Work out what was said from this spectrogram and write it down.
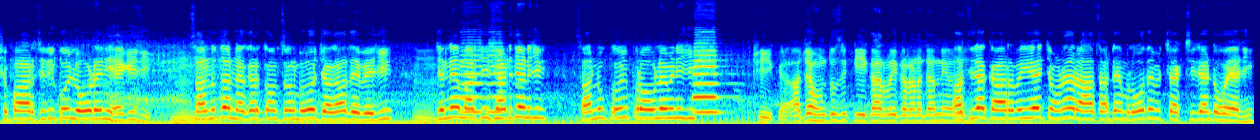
ਸਿਫਾਰਿਸ਼ ਦੀ ਕੋਈ ਲੋੜ ਹੀ ਨਹੀਂ ਹੈਗੀ ਜੀ। ਸਾਨੂੰ ਤਾਂ ਨਗਰ ਕੌਂਸਲ ਵੱਲੋਂ ਜਗ੍ਹਾ ਦੇਵੇ ਜੀ। ਜਿੰਨੇ ਮਰਜ਼ੀ ਛੱਡ ਜਾਣ ਜੀ ਸਾਨੂੰ ਕੋਈ ਪ੍ਰੋਬਲਮ ਨਹੀਂ ਜੀ। ਠੀਕ ਹੈ। ਅੱਛਾ ਹੁਣ ਤੁਸੀਂ ਕੀ ਕਾਰਵਾਈ ਕਰਨਾ ਚਾਹੁੰਦੇ ਹੋ ਅਸੀਂ ਤਾਂ ਕਾਰਵਾਈ ਇਹ ਚਾਹੁੰਦੇ ਰਾਤ ਸਾਡੇ ਮਲੋਹ ਦੇ ਵਿੱਚ ਐਕਸੀਡੈਂਟ ਹੋਇਆ ਜੀ।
